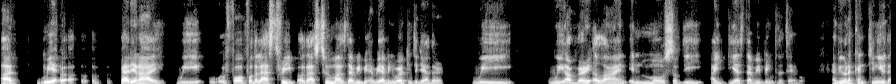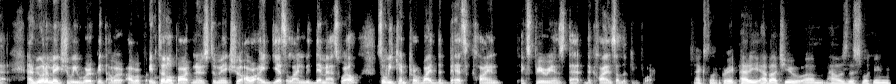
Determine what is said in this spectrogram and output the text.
uh me uh, uh, patty and i we for for the last three or last two months that we, we have been working together we we are very aligned in most of the ideas that we bring to the table and we want to continue that. And we want to make sure we work with our our internal partners to make sure our ideas align with them as well so we can provide the best client experience that the clients are looking for. Excellent. Great. Patty how about you? Um, how is this looking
